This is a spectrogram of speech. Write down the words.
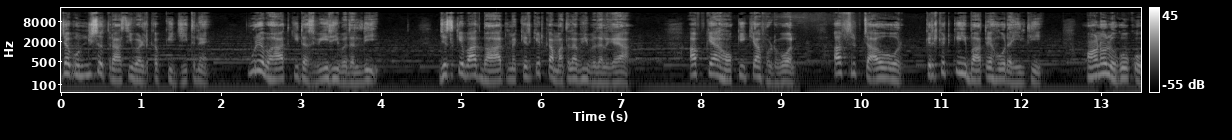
जब उन्नीस सौ तिरासी वर्ल्ड कप की जीत ने पूरे भारत की तस्वीर ही बदल दी, जिसके बाद भारत में क्रिकेट का मतलब ही बदल गया। अब क्या हॉकी, क्या फुटबॉल, अब सिर्फ़ चारों ओर क्रिकेट की ही बातें हो रही थी। मानो लोगों को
